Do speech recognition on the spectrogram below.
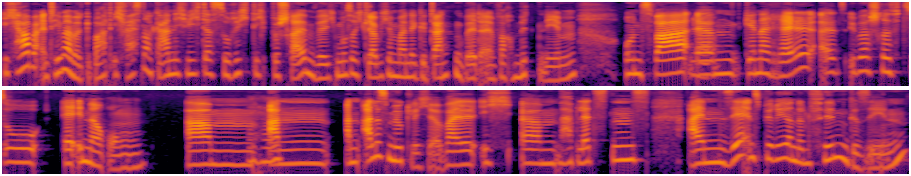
ich habe ein Thema mitgebracht. Ich weiß noch gar nicht, wie ich das so richtig beschreiben will. Ich muss euch, glaube ich, in meine Gedankenwelt einfach mitnehmen. Und zwar Ja. ähm, generell als Überschrift so Erinnerungen. Ähm, an, an alles Mögliche, weil ich ähm, habe letztens einen sehr inspirierenden Film gesehen.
